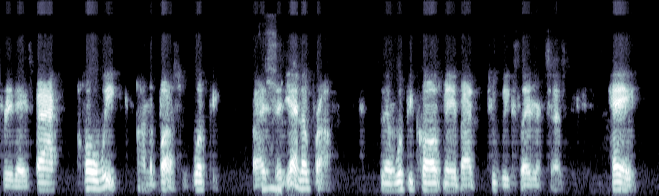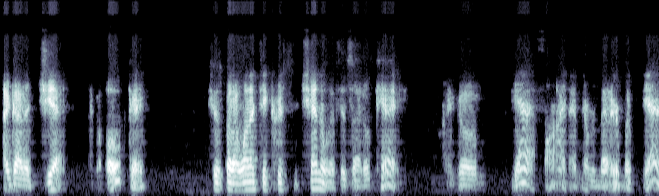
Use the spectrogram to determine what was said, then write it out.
three days back, a whole week on the bus with Whoopi. But I mm-hmm. said, yeah, no problem. So then Whoopi calls me about two weeks later and says, hey, I got a jet. I go, okay. She goes, but I want to take Kristin Chenoweth. Is that okay? I go, yeah, fine. I've never met her, but yeah,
